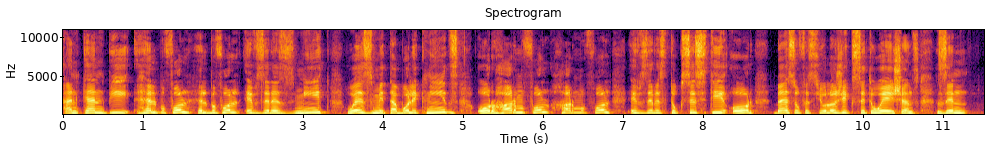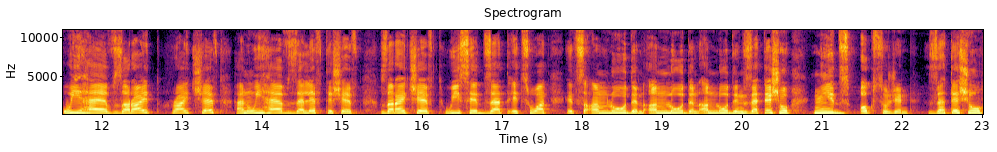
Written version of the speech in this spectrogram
and can be helpful helpful if there is meet with metabolic needs or harmful harmful if there is toxicity or pathophysiologic situations. Then we have the right right shift and we have the left shift. The right shift we said that it's what? It's unloading unloading unloading. The tissue needs oxygen. The tissue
